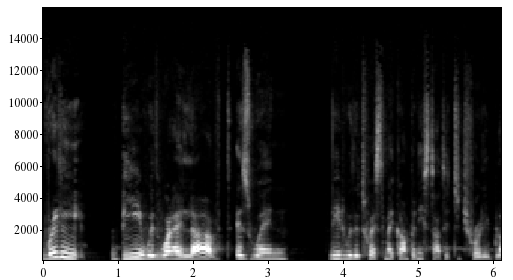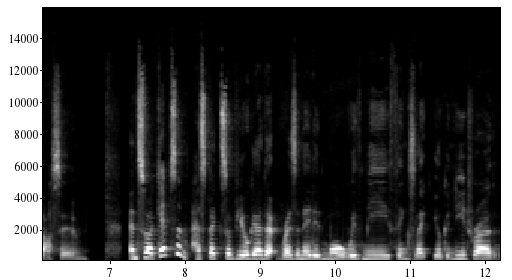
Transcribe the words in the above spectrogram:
really be with what I loved is when Lead with a Twist, my company, started to truly blossom. And so I kept some aspects of yoga that resonated more with me, things like yoga nidra, the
